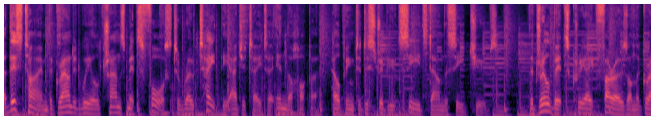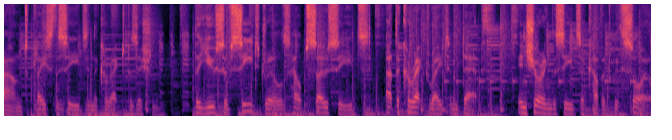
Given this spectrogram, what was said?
at this time, the grounded wheel transmits force to rotate the agitator in the hopper, helping to distribute seeds down the seed tubes. The drill bits create furrows on the ground to place the seeds in the correct position. The use of seed drills helps sow seeds at the correct rate and depth, ensuring the seeds are covered with soil,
